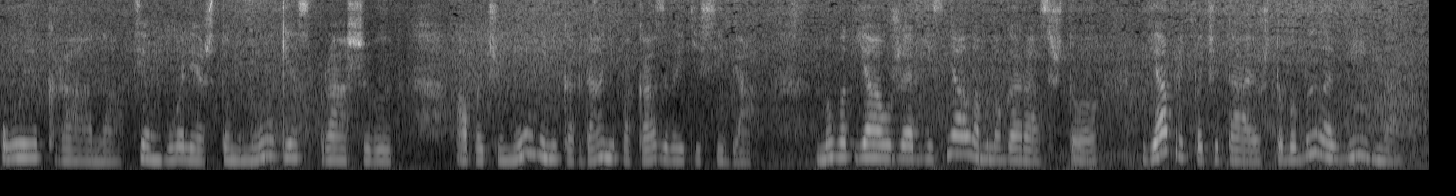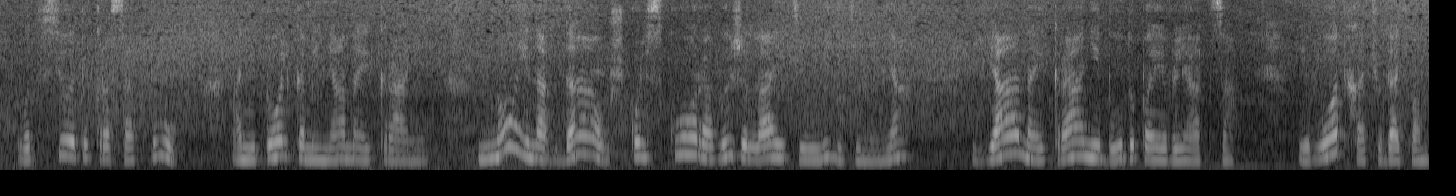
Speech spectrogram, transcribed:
у экрана. Тем более, что многие спрашивают, а почему вы никогда не показываете себя? Ну вот я уже объясняла много раз, что я предпочитаю, чтобы было видно вот всю эту красоту, а не только меня на экране. Но иногда, уж коль скоро вы желаете увидеть меня, я на экране буду появляться. И вот хочу дать вам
